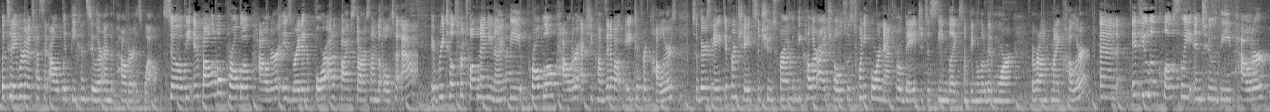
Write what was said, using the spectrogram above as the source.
But today we're gonna test it out with the concealer and the powder as well. So the Infallible Pro Glow Powder is rated four out of five stars on the Ulta app. It retails for $12.99. The Pro Glow Powder actually comes in about eight different colors. So there's eight different shades to choose from. The color I chose was 24 Natural Beige. It just seemed like something a little bit more around my color. And if you look closely into the powder,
